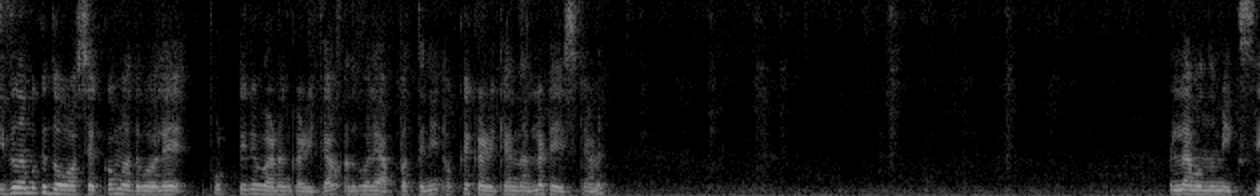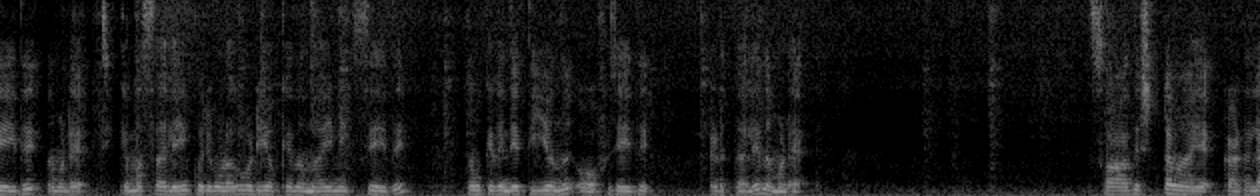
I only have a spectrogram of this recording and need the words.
ഇത് നമുക്ക് ദോശക്കും അതുപോലെ പുട്ടിന് വേണം കഴിക്കാം. അതുപോലെ അപ്പത്തിന് ഒക്കെ കഴിക്കാൻ നല്ല ടേസ്റ്റാണ് എല്ലാം ഒന്ന് മിക്സ് ചെയ്ത് നമ്മുടെ ചിക്കൻ മസാലയും കുരുമുളക് പൊടിയും ഒക്കെ നന്നായി മിക്സ് ചെയ്ത് നമുക്കിതിന്റെ തീ ഒന്ന് ഓഫ് ചെയ്ത് എടുത്താൽ നമ്മുടെ സ്വാദിഷ്ടമായ കടല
